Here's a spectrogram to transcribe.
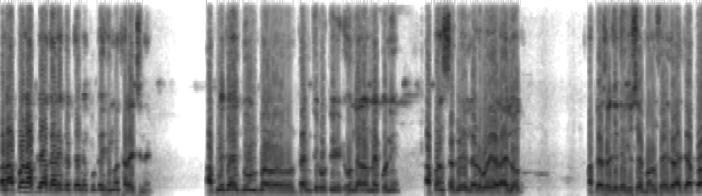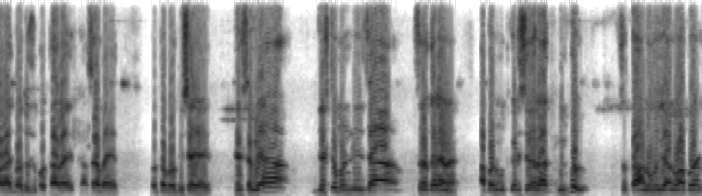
पण आपण आपल्या कार्यकर्त्याने कुठे हिंमत हरायची नाही. आपले काय दोन टाईमची रोटी घेऊन जाणार नाही कोणी. आपण सगळे लढवय राहिलो आपल्यासारखे देवीसाहेब माणूस आहेत राजाप्पा राजबहादूरजी कोताळ आहेत खासाब आहेत प्रतापराव देसाई आहेत. हे सगळ्या ज्येष्ठ मंडळीच्या सहकार्यानं आपण मुतखेड शहरात बिलकुल सत्ता आणू म्हणजे आणू आपण.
